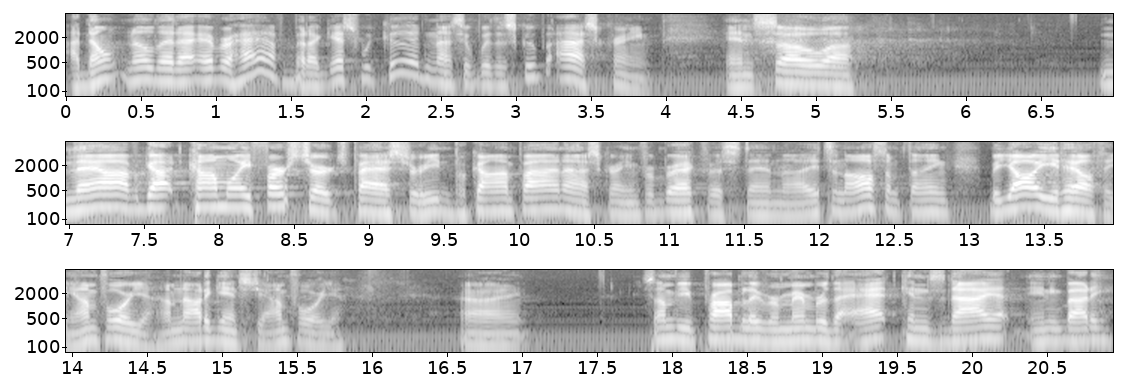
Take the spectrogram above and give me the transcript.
I don't know that I ever have, but I guess we could. And I said, With a scoop of ice cream. And so uh, now I've got Conway First Church pastor eating pecan pie and ice cream for breakfast. And uh, it's an awesome thing. But y'all eat healthy. I'm for you. I'm not against you. I'm for you. All right. Some of you probably remember the Atkins diet. Anybody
